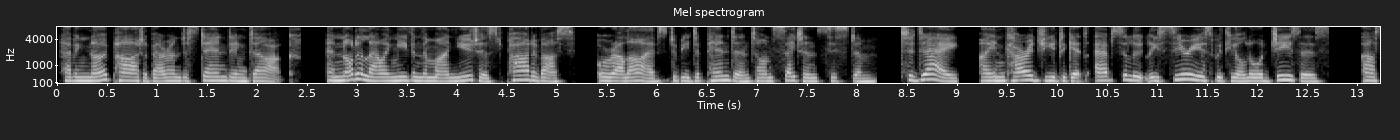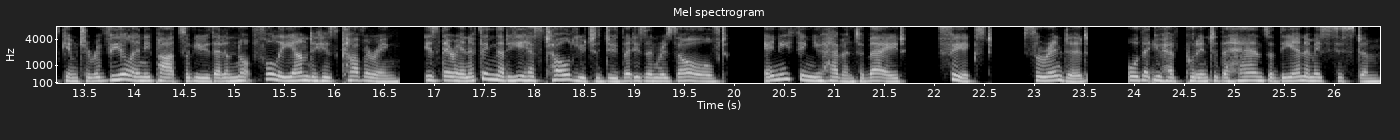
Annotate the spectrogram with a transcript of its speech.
having no part of our understanding dark, and not allowing even the minutest part of us, or our lives to be dependent on Satan's system. Today, I encourage you to get absolutely serious with your Lord Jesus. Ask Him to reveal any parts of you that are not fully under His covering. Is there anything that He has told you to do that is unresolved? Anything you haven't obeyed, fixed, surrendered, or that you have put into the hands of the enemy's system?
